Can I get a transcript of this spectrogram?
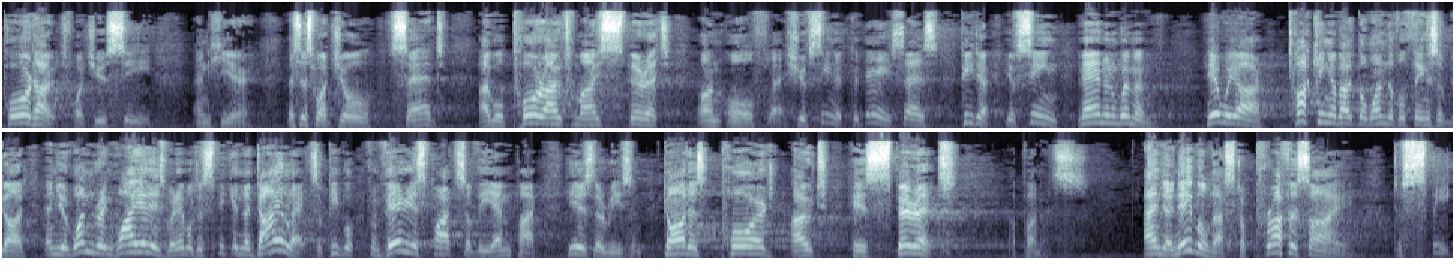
poured out what you see and hear. This is what Joel said. I will pour out my spirit on all flesh. You've seen it today, says Peter. You've seen men and women. Here we are, talking about the wonderful things of God, and you're wondering why it is we're able to speak in the dialects of people from various parts of the empire. Here's the reason God has poured out His Spirit upon us and enabled us to prophesy, to speak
